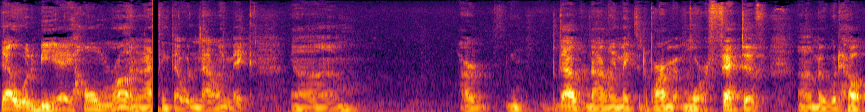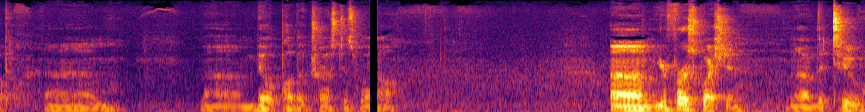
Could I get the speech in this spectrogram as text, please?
that would be a home run, and I think that would not only make um, our that would not only make the department more effective, um, it would help um, um, build public trust as well. Your first question of the two.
